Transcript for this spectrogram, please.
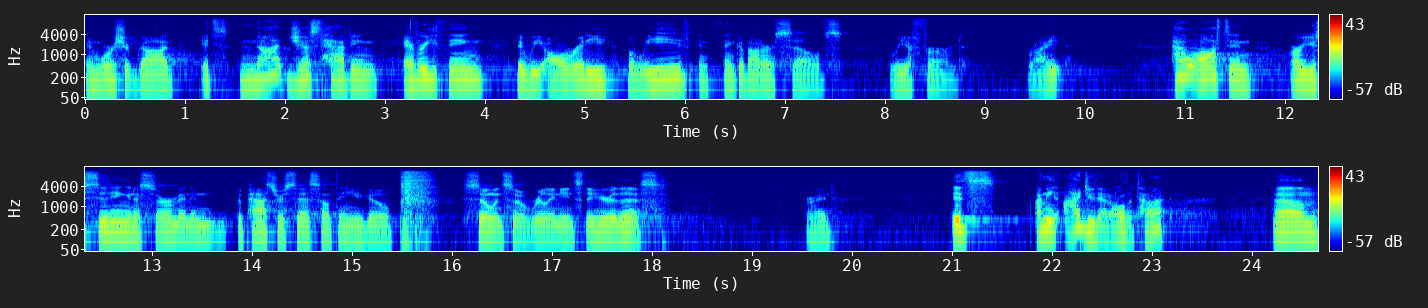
and worship God, it's not just having everything that we already believe and think about ourselves reaffirmed, right? How often are you sitting in a sermon and the pastor says something and you go, so and so really needs to hear this? Right? It's I mean, I do that all the time. Um,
